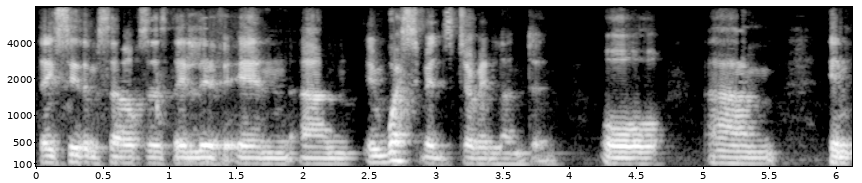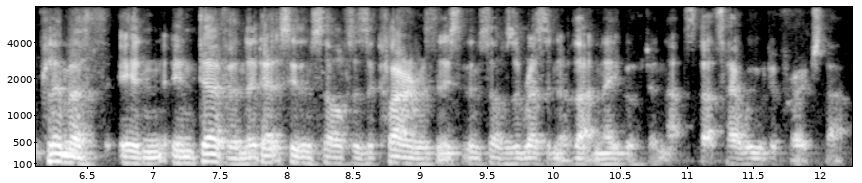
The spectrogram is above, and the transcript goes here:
They see themselves as they live in um, in Westminster in London or um, in Plymouth in in Devon. They don't see themselves as a Clarion resident. They see themselves as a resident of that neighbourhood, and that's that's how we would approach that.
